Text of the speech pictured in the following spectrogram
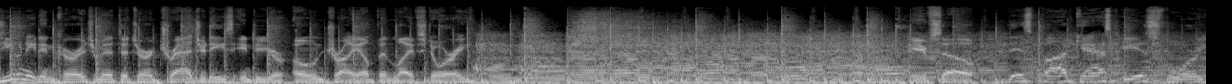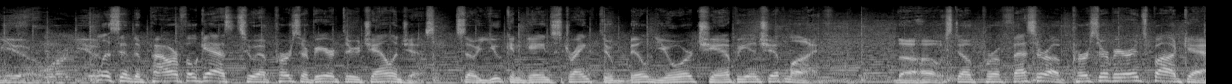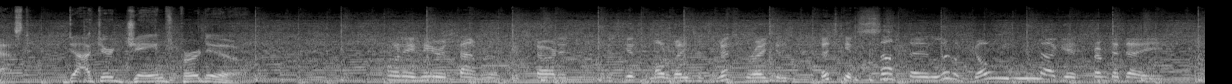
Do you need encouragement to turn tragedies into your own triumphant life story? If so, this podcast is for you. Listen to powerful guests who have persevered through challenges so you can gain strength to build your championship life. The host of Professor of Perseverance podcast, Dr. James Perdue. Come in here, it's time to really get started. Let's get some motivation, some inspiration. Let's get something, little golden nugget from today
